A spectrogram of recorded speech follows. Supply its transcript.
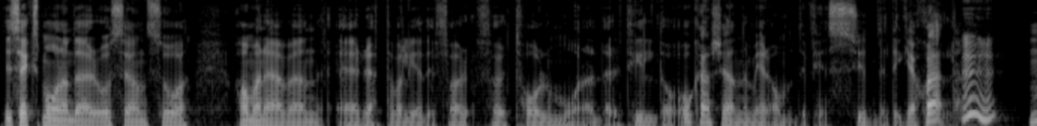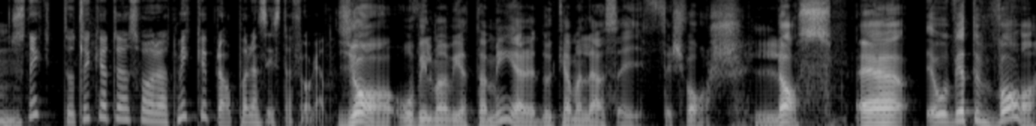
i sex månader och sen så har man även eh, rätt att vara ledig för, för 12 månader till då och kanske ännu mer om det finns synnerliga skäl. Mm. Mm. Snyggt, då tycker jag att du har svarat mycket bra på den sista frågan. Ja, och vill man veta mer då kan man läsa i Försvarslas. Eh, och vet du vad,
